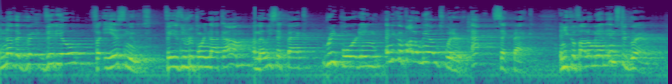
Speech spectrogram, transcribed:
Another great video for ES News. For ESNewsReporting.com, I'm Elie Seckbach, reporting, and you can follow me on Twitter, at Seckbach. And you can follow me on Instagram,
